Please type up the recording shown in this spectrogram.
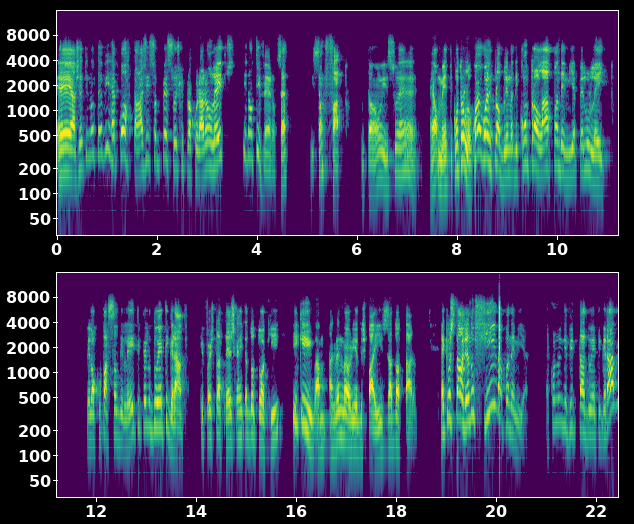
é, a gente não teve reportagens sobre pessoas que procuraram leitos e não tiveram, certo? Isso é um fato. Então, isso é realmente controlou. Qual é o grande problema de controlar a pandemia pelo leito, pela ocupação de leito e pelo doente grave, que foi a estratégia que a gente adotou aqui e que a, a grande maioria dos países adotaram? É que você está olhando o fim da pandemia. É quando o indivíduo está doente grave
